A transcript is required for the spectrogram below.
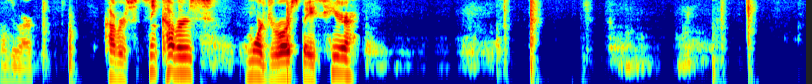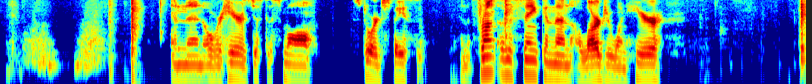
Those are our covers, sink covers, more drawer space here. And then over here is just a small storage space in the front of the sink and then a larger one here with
